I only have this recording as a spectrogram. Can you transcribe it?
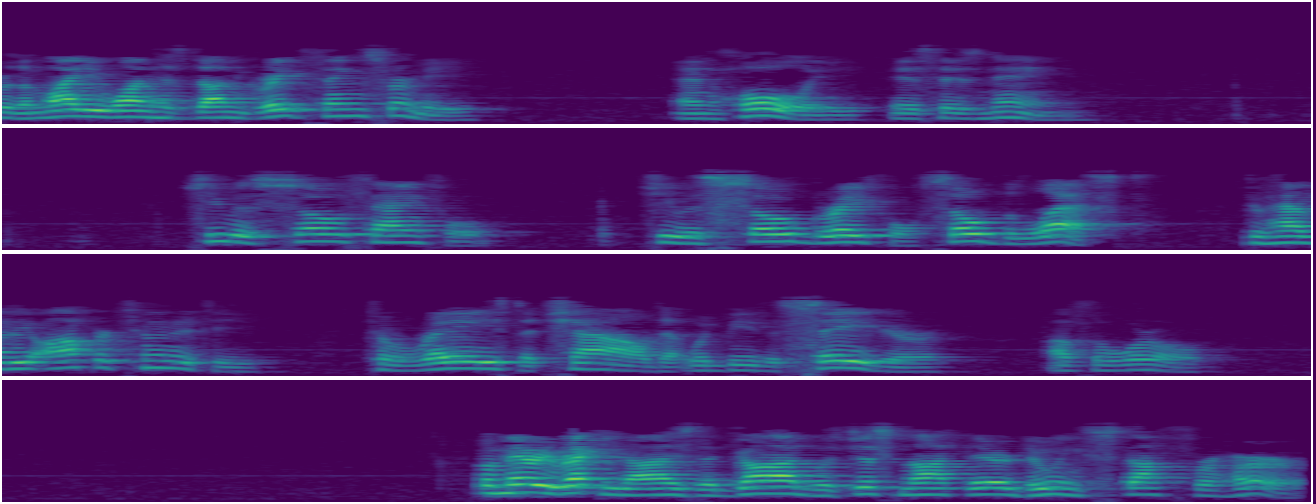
For the mighty one has done great things for me and holy is his name. She was so thankful. She was so grateful, so blessed to have the opportunity to raise the child that would be the Savior of the world. But Mary recognized that God was just not there doing stuff for her.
